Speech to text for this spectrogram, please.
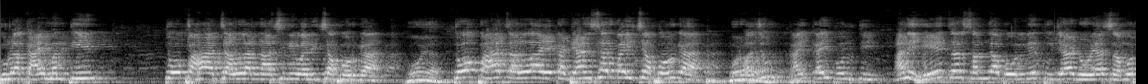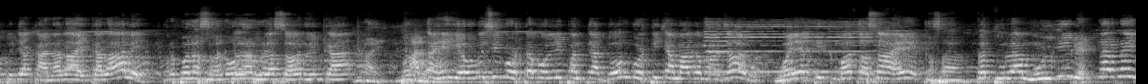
तुला काय म्हणतील? तो पहा चालला नाचणीवालीचा पोरगा. हो तो पहा चालला एका डॅन्सर बाईचा पोरगा. अजून काही काही बोलतील. आणि हे जर समजा बोलणे तुझ्या डोळ्यासमोर तुझ्या कानाला ऐकायला आले तर मला सहन होणार तुला. सहन होईल का. आता हे एवढीशी गोष्ट बोलली पण त्या दोन गोष्टीच्या मागे माझं वैयक्तिक मत असं आहे कसा? का तुला मुलगी भेटणार नाही?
